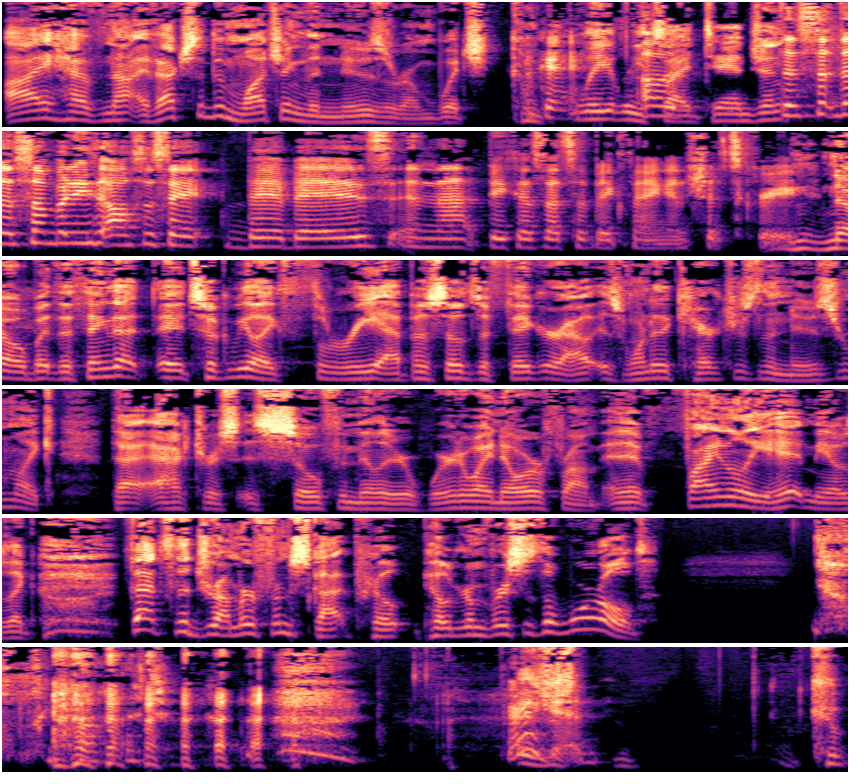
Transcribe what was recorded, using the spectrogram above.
I have not. I've actually been watching the newsroom, which Okay. completely Oh, side tangent. Does, does somebody also say babies in that because that's a big thing in Schitt's Creek? No, but the thing that it took me like three episodes to figure out is one of the characters in the newsroom. Like that actress is so familiar. Where do I know her from? And it finally hit me. I was like, oh, "That's the drummer from Scott Pil- Pilgrim versus the World." Oh my god. Very It's good.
